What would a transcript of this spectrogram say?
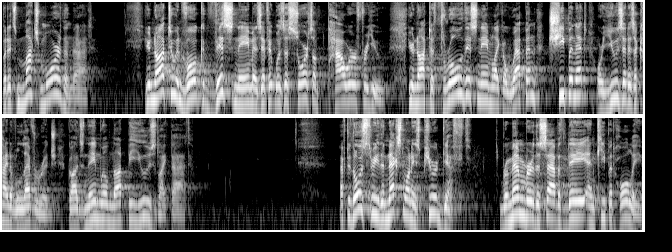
But it's much more than that. You're not to invoke this name as if it was a source of power for you. You're not to throw this name like a weapon, cheapen it, or use it as a kind of leverage. God's name will not be used like that. After those three, the next one is pure gift. Remember the Sabbath day and keep it holy.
